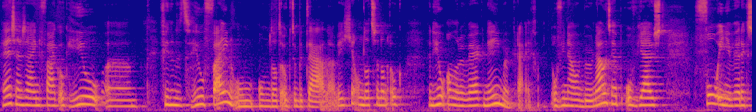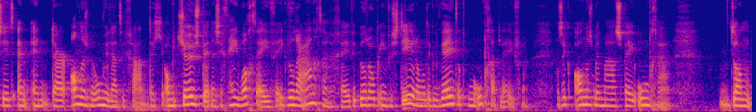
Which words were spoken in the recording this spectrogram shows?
hè, zij zijn vaak ook heel, uh, vinden het heel fijn om, om dat ook te betalen. Weet je, omdat ze dan ook een heel andere werknemer krijgen. Of je nou een burn-out hebt of juist vol in je werk zit en, en daar anders mee om wil laten gaan. Dat je ambitieus bent en zegt: hé, hey, wacht even, ik wil daar aandacht aan geven. Ik wil erop investeren, want ik weet dat het me op gaat leveren. Als ik anders met mijn HSP omga, dan,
